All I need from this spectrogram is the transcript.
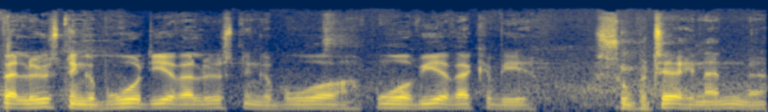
hvad løsninger bruger de, og hvad løsninger bruger, bruger vi, og hvad kan vi supportere hinanden med.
